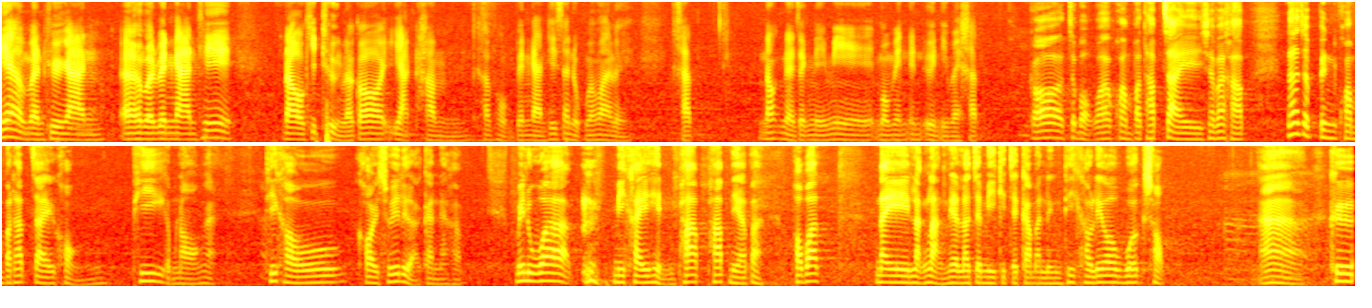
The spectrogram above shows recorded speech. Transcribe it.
เนี่ยมันคืองานเออมันเป็นงานที่เราคิดถึงแล้วก็อยากทำครับผมเป็นงานที่สนุกมากๆเลยครับ นอกเหนือจากนี้มี moment อื่นๆอีกไหมครับ ก็จะบอกว่าความประทับใจใช่ไหมครับ น่าจะเป็นความประทับใจของพี่กับน้องอะ่ะที่เขาคอยช่วยเหลือกันนะครับ ไม่รู้ว่ามีใครเห็นภาพภาพเนี้ยป่ะ เพราะว่า ในหลังๆเนี่ยเราจะมีกิจกรรมอันนึงที่เขาเรียกว่าเวิร์กช็อปอ่าคือ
